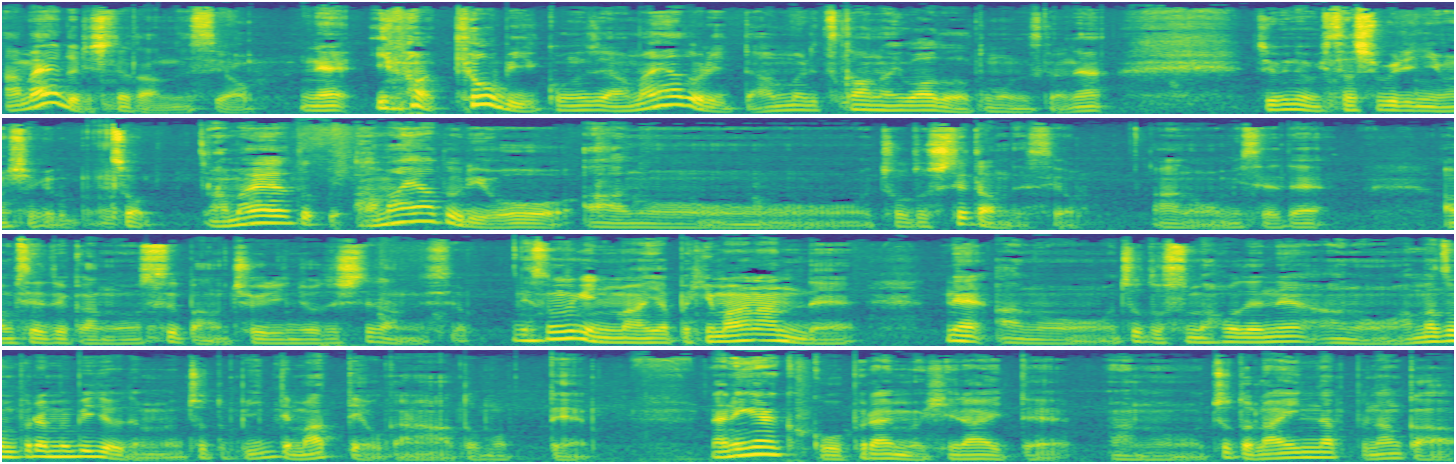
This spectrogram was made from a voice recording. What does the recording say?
雨宿りしてたんですよ。ね今今日日この時雨宿りってあんまり使わないワードだと思うんですけどね自分でも久しぶりに言いましたけどそう雨宿雨宿りを、あのー、ちょうどしてたんですよあのお店で。お店というかあのスーパーの駐輪場でしてたんですよ。でその時にまあやっぱ暇なんでねあのちょっとスマホでねあの Amazon プライムビデオでもちょっとピンって待ってようかなと思って何気なくこうプライムを開いてあのちょっとラインナップなんか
